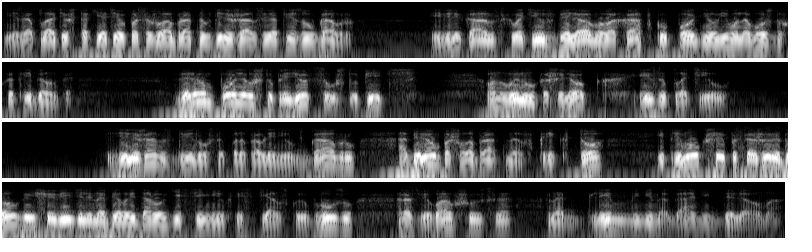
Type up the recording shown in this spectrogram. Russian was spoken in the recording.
Не заплатишь, так я тебя посажу обратно в дилижанс и отвезу в Гавр. И великан, схватив Белема в охапку, поднял его на воздух, как ребенка. Белем понял, что придется уступить. Он вынул кошелек и заплатил. Дилижанс двинулся по направлению к Гавру, а Белем пошел обратно в Крикто, и примолкшие пассажиры долго еще видели на белой дороге синюю крестьянскую блузу, развивавшуюся над длинными ногами Белема.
